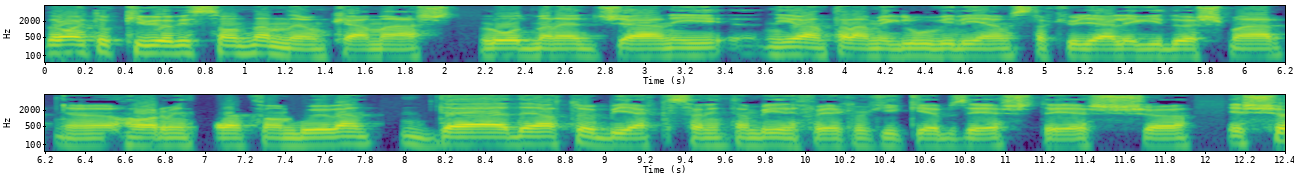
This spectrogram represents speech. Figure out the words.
Rajtuk kívül viszont nem nagyon kell más load managelni, nyilván talán még Lou Williams, aki ugye elég idős már, 30 van bőven, de, de a többiek szerintem bírni fogják a kiképzést lövést, és, és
